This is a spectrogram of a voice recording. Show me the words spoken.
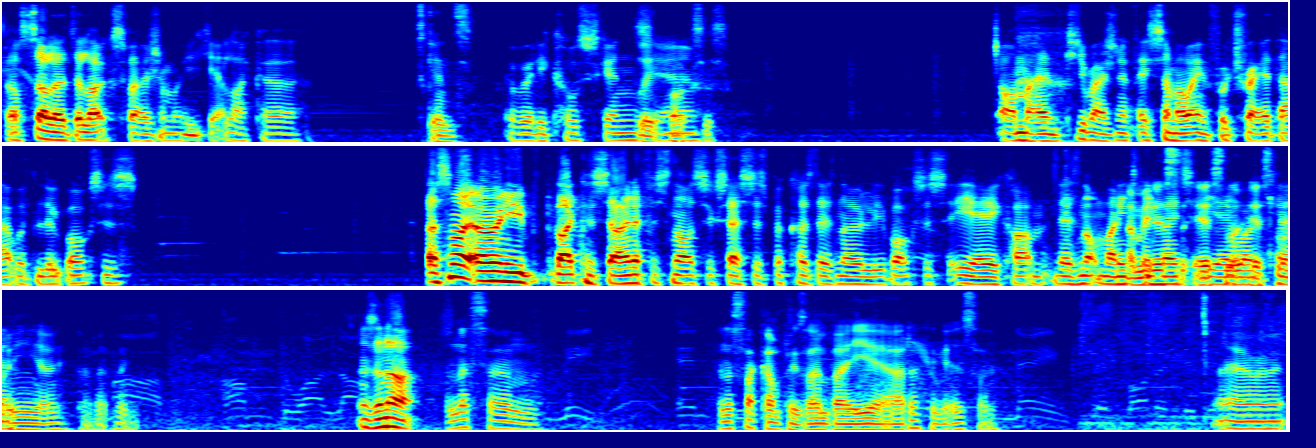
They'll sell a deluxe version where you get like a, Skins, a really cool skins. loot yeah. boxes. Oh man, could you imagine if they somehow infiltrated that with loot boxes? That's my only like concern if it's not a success is because there's no loot boxes. EA can't. There's not money I to mean, be made. it's, so it's EA not it's not care. EA. I don't think Is it not? unless um unless that company's owned by EA. I don't think it is though. Yeah, right.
